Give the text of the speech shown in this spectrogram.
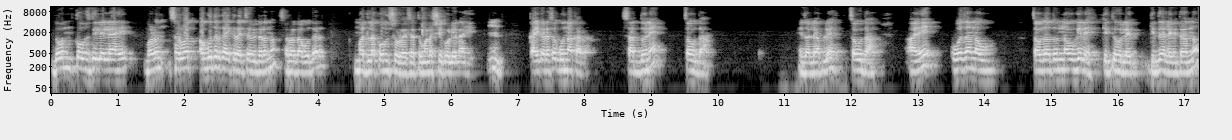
दोन कोर्स दिलेले आहे. म्हणून सर्वात अगोदर काय करायचं मित्रांनो? सर्वात अगोदर मधला कौंस सोडवायचा तुम्हाला शिकवलेला आहे. काय करायचं? गुणाकार. सात दुने चौदा. हे झाले आपले चौदा. आणि वजा नऊ. चौदातून नऊ गेले. किती होले? किती झाले मित्रांनो?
